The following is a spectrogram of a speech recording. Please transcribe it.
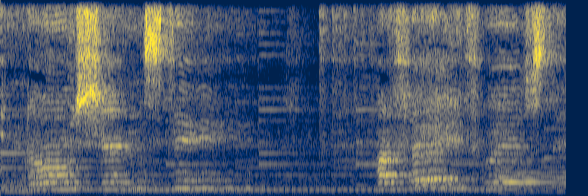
in oceans deep. My faith was there.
